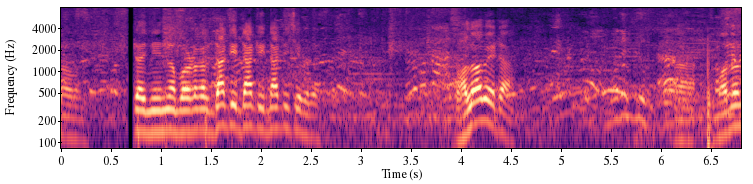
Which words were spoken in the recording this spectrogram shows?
না নেব না। এটা নিয়ে না বড় টাকা। ডাঁটি ডাঁটি ডাঁটি চেপে ভালো হবে এটা? মদন?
